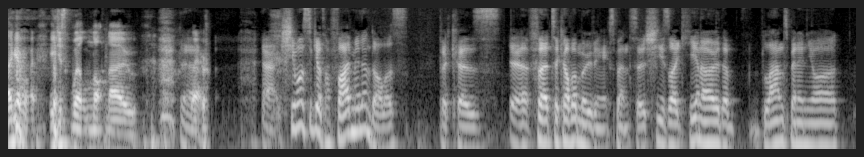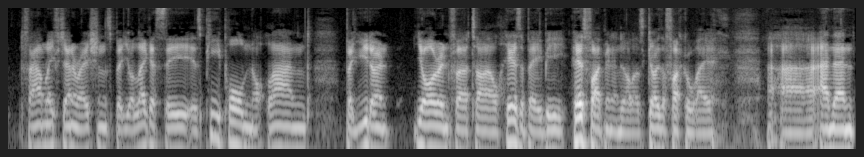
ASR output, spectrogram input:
I get what he just will not know Yeah. where. Yeah, she wants to give them five million dollars because uh, for to cover moving expenses. She's like, you know, the land's been in your family for generations, but your legacy is people, not land. But you don't. You're infertile. Here's a baby. Here's five million dollars. Go the fuck away. Uh, and then,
